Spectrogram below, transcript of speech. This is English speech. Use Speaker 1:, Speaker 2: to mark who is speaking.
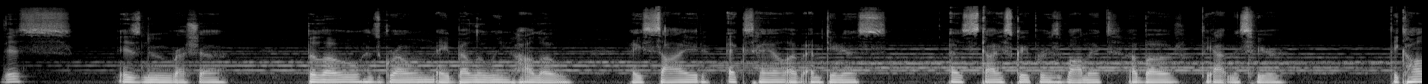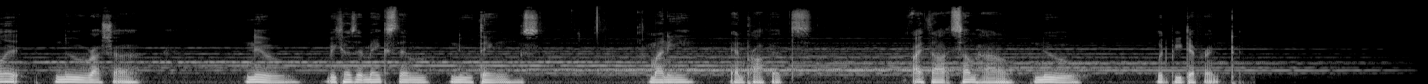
Speaker 1: This is New Russia. Below has grown a bellowing hollow, a side exhale of emptiness as skyscrapers vomit above the atmosphere. They call it New Russia. New because it makes them new things money and profits. I thought somehow new would be different.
